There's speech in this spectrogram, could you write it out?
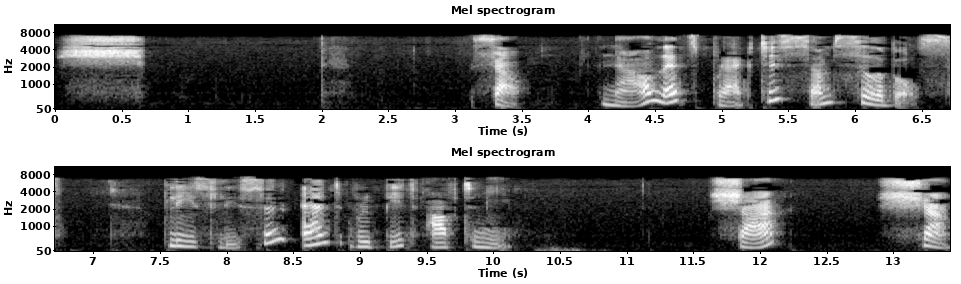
sh. So, now let's practice some syllables. Please listen and repeat after me. Sha, sha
